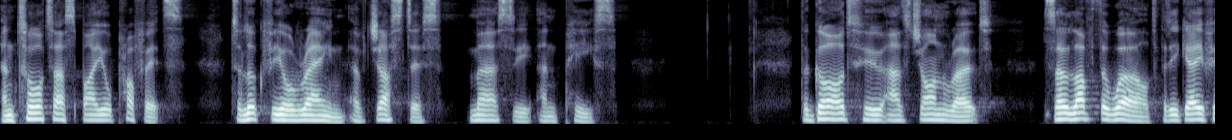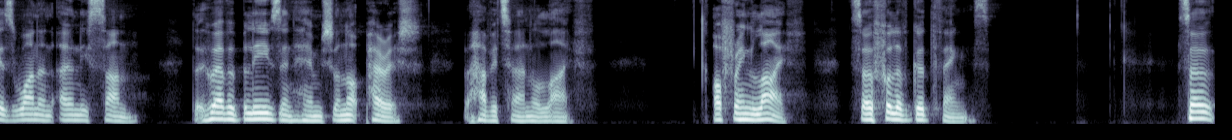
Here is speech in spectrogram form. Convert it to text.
and taught us by your prophets to look for your reign of justice, mercy, and peace. The God who, as John wrote, so loved the world that he gave his one and only Son, that whoever believes in him shall not perish, but have eternal life. Offering life, so full of good things. So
